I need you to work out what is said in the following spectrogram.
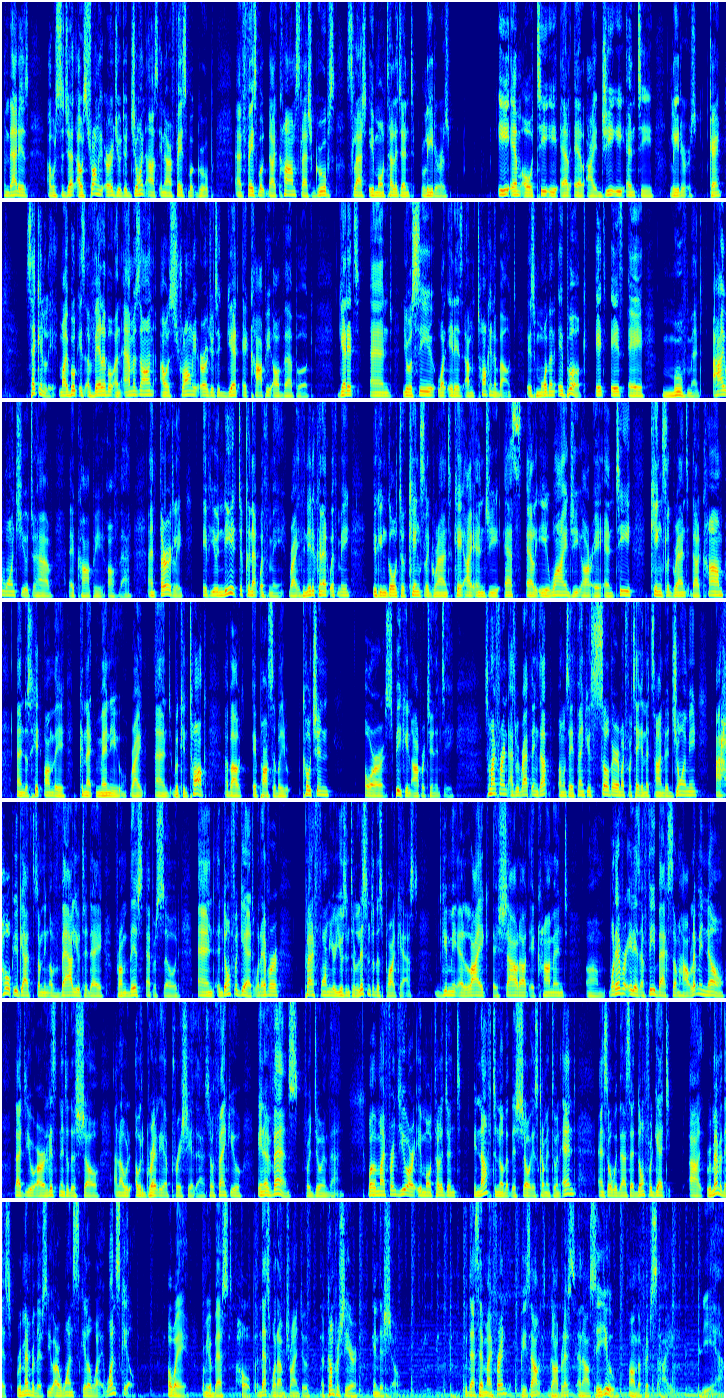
And that is I would suggest, I would strongly urge you to join us in our Facebook group at facebook.com slash groups slash emotelligent leaders. E M O T E L L I G E N T leaders. Okay. Secondly, my book is available on Amazon. I would strongly urge you to get a copy of that book. Get it and you will see what it is I'm talking about. It's more than a book. It is a movement. I want you to have a copy of that. And thirdly, if you need to connect with me, right? If you need to connect with me, you can go to Kingsley Grant, K I N G S L E Y G R A N T, kingsleygrant.com, and just hit on the connect menu, right? And we can talk about a possibly coaching or speaking opportunity. So, my friend, as we wrap things up, I want to say thank you so very much for taking the time to join me. I hope you got something of value today from this episode. And, and don't forget, whatever platform you're using to listen to this podcast, give me a like, a shout out, a comment, um, whatever it is, a feedback somehow. Let me know that you are listening to this show, and I would I would greatly appreciate that. So thank you in advance for doing that. Well, my friend, you are intelligent enough to know that this show is coming to an end. And so, with that said, don't forget, uh, remember this, remember this, you are one skill away, one skill away from your best hope. And that's what I'm trying to accomplish here in this show. With that said, my friend, peace out, God bless, and I'll see you on the flip side. Yeah.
